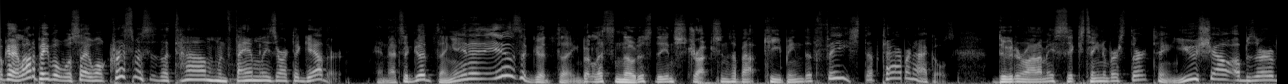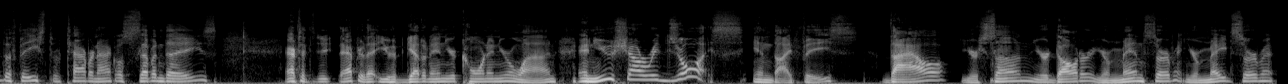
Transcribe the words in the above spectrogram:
Okay, a lot of people will say, well, Christmas is the time when families are together. And that's a good thing. And it is a good thing. But let's notice the instructions about keeping the Feast of Tabernacles. Deuteronomy 16 and verse 13. You shall observe the Feast of Tabernacles seven days. After, after that, you have gathered in your corn and your wine, and you shall rejoice in thy feasts thou, your son, your daughter, your manservant, your maidservant,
